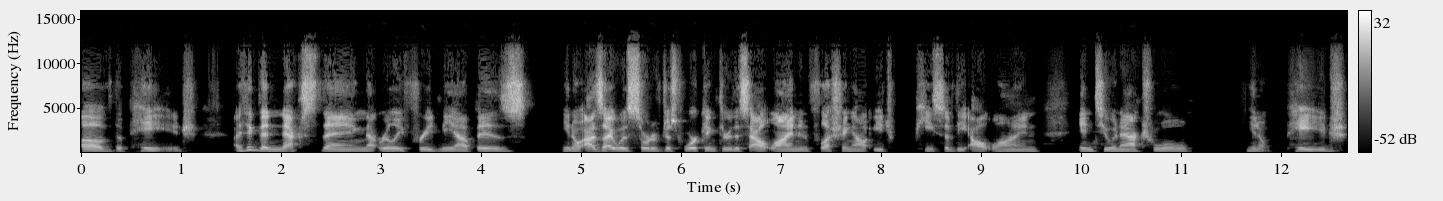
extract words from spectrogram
of the page. I think the next thing that really freed me up is you know, as I was sort of just working through this outline and fleshing out each piece of the outline into an actual, you know, page,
